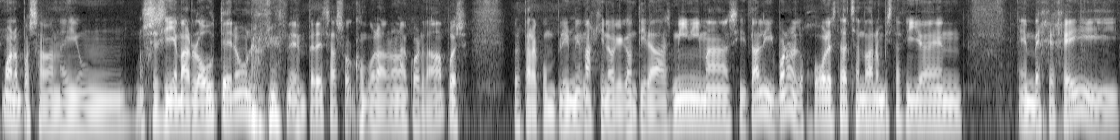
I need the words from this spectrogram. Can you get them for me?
bueno, pues hagan ahí un, no sé si llamarlo UTE, ¿no? Una unión de empresas o como lo habrán acordado, pues, pues para cumplir, me imagino que con tiradas mínimas y tal. Y bueno, el juego le está echando a dar un vistacillo en, en BGG y,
